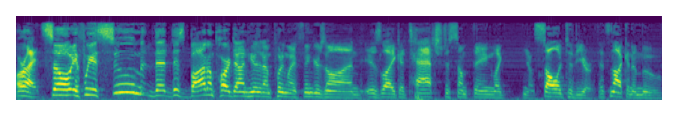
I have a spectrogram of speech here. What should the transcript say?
All right, so if we assume that this bottom part down here that I'm putting my fingers on is like attached to something like, you know, solid to the earth, it's not going to move.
